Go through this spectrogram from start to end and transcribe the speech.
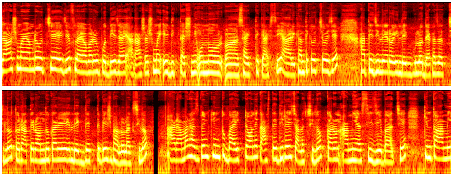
যাওয়ার সময় আমরা হচ্ছে এই যে ফ্লাইওভারের উপর দিয়ে যাই, আর আসার সময় এই দিকটা আসিনি, অন্য সাইড থেকে আসছি। আর এখান থেকে হচ্ছে ওই যে হাতিঝিলের ওই লেকগুলো দেখা যাচ্ছিল। তো রাতের অন্ধকারে লেক দেখতে বেশ ভালো লাগছিল। আর আমার হাজব্যান্ড কিন্তু বাইকটা অনেক আস্তে ধীরেই চালাচ্ছিল, কারণ আমি আছি যে বা আছে কিন্তু আমি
